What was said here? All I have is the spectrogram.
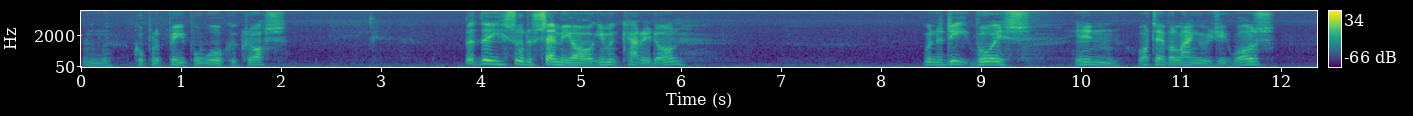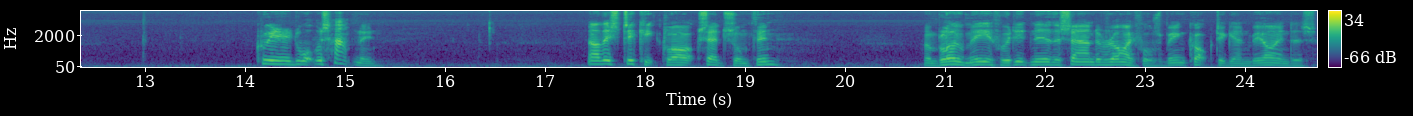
and a couple of people walk across. But the sort of semi argument carried on when a deep voice in whatever language it was queried what was happening. Now, this ticket clerk said something, and blow me if we didn't hear the sound of rifles being cocked again behind us.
